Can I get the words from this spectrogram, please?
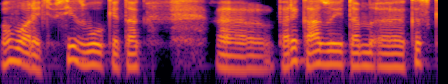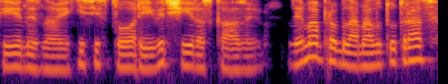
говорить всі звуки, так, е, переказує там е, казки, не знаю, якісь історії, вірші розказує. Нема проблем, але тут раз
